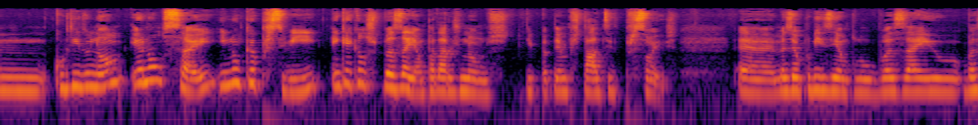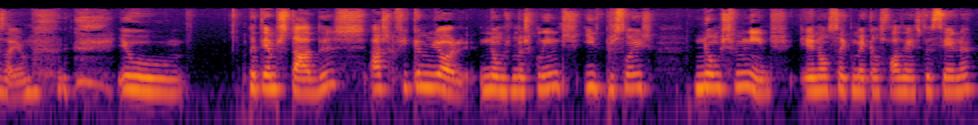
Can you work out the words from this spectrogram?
Um, curti do nome, eu não sei e nunca percebi em que é que eles baseiam para dar os nomes, tipo a tempestades e depressões. Uh, mas eu, por exemplo, baseio. baseio-me. eu. Para tempestades, acho que fica melhor nomes masculinos e depressões nomes femininos. Eu não sei como é que eles fazem esta cena,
